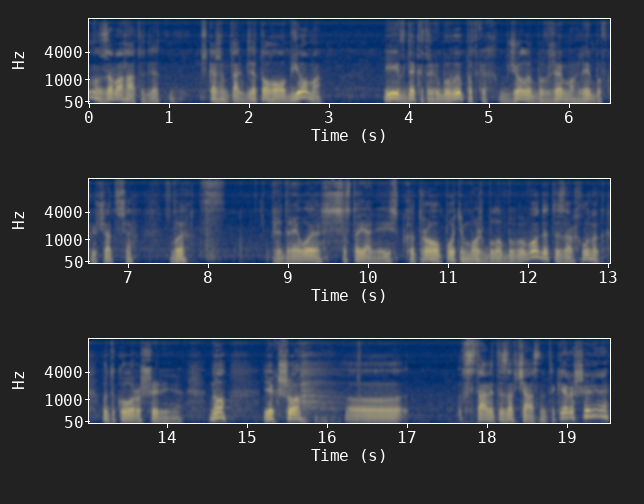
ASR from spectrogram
ну, забагато для, скажімо так, для того об'єму. І в деяких би випадках бджоли б вже могли б включатися в придраєве состояння, із котрого потім можна було б виводити за рахунок такого розширення. Но якщо е, ставити завчасно таке розширення,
